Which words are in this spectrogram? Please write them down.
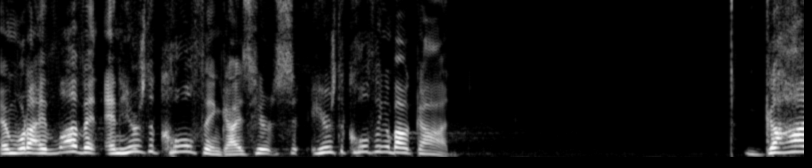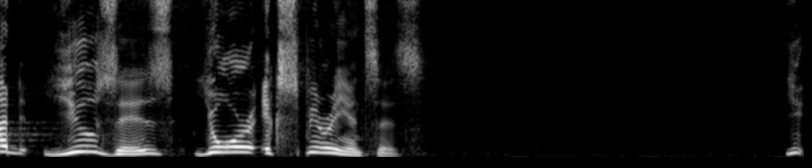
And what I love it, and here's the cool thing, guys. Here's, here's the cool thing about God God uses your experiences. You,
